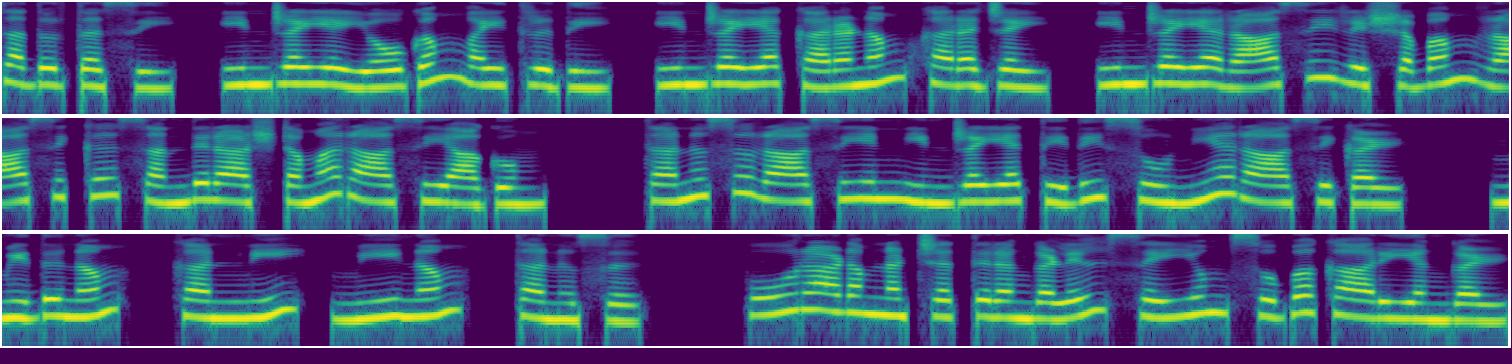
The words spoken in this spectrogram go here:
சதுர்த்தசி இன்றைய யோகம் வைத்ருதி. இன்றைய கரணம் கரஜை. இன்றைய ராசி ரிஷபம் ராசிக்கு சந்திராஷ்டம ராசியாகும். தனுசு ராசியின் இன்றைய திதி சூன்ய ராசிகள். மிதுனம் கன்னி மீனம் தனுசு. பூராடம் நட்சத்திரங்களில் செய்யும் சுப காரியங்கள்.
